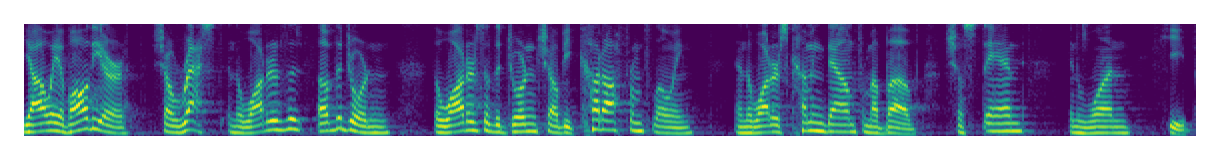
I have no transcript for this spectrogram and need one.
Yahweh of all the earth, shall rest in the waters of the, of the Jordan, the waters of the Jordan shall be cut off from flowing and the waters coming down from above shall stand in one heap.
